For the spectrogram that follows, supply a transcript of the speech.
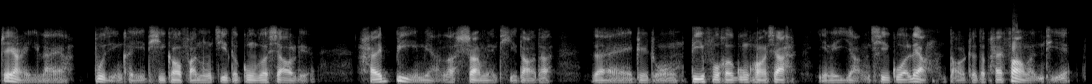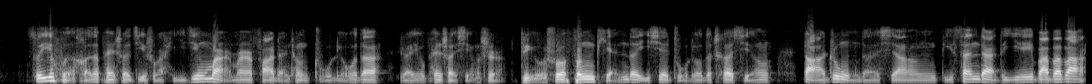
这样一来啊，不仅可以提高发动机的工作效率，还避免了上面提到的在这种低负荷工况下因为氧气过量导致的排放问题。所以，混合的喷射技术啊，已经慢慢发展成主流的燃油喷射形式。比如说，丰田的一些主流的车型，大众的像第三代的 EA888，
